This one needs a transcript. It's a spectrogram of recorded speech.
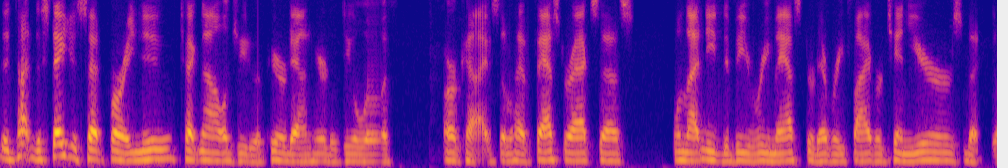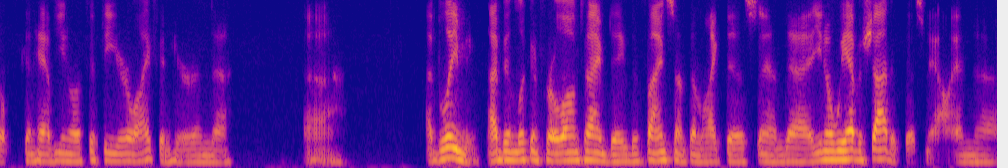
the, the stage is set for a new technology to appear down here to deal with archives. It'll have faster access, will not need to be remastered every five or 10 years, but can have, you know, a 50 year life in here. And uh, uh, I believe me, I've been looking for a long time, Dave, to find something like this. And, uh, you know, we have a shot at this now. And uh,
